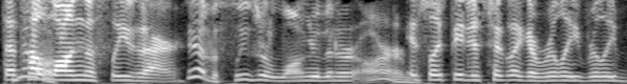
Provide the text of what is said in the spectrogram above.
That's how long the sleeves are. yeah, the sleeves are longer than her arms. It's like they just took like a really, really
